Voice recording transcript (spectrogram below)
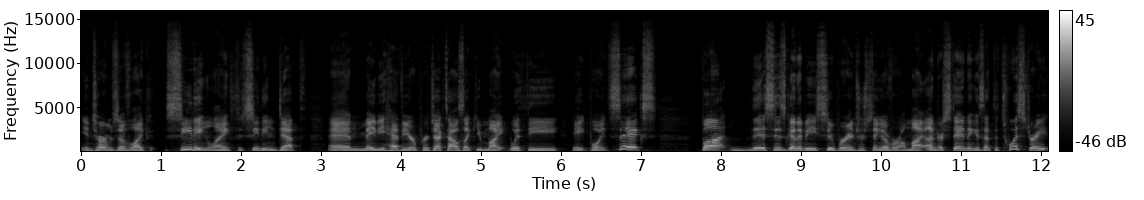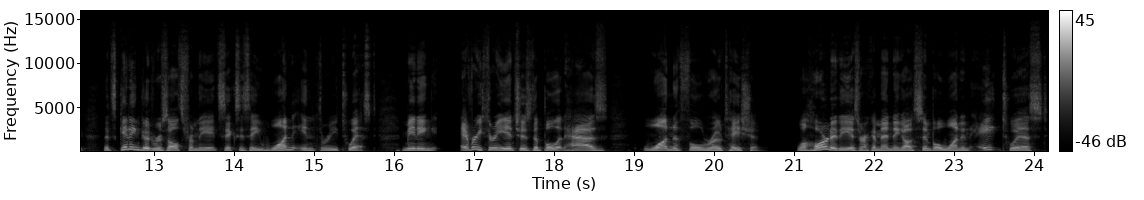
in terms of like seating length, seating depth, and maybe heavier projectiles like you might with the 8.6 but this is going to be super interesting overall. My understanding is that the twist rate that's getting good results from the 8.6 is a 1 in 3 twist, meaning every 3 inches the bullet has one full rotation. Well, Hornady is recommending a simple 1 in 8 twist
